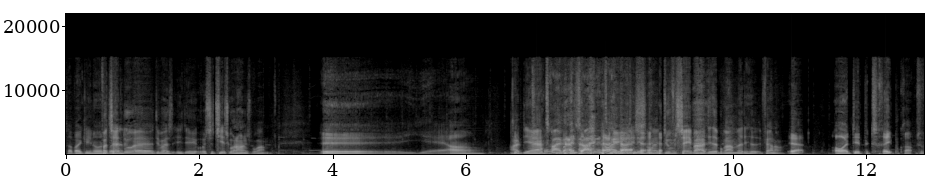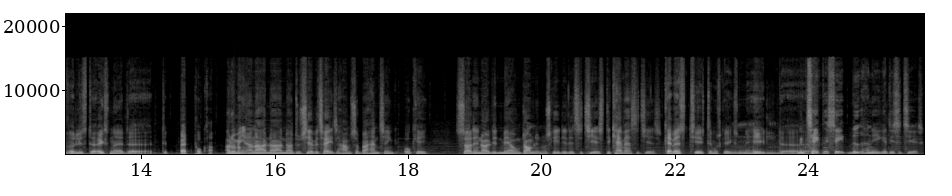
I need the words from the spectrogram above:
der var ikke lige noget, Fortalte du, at det var et øh, satirisk underholdningsprogram? Øh, ja. Nej, det er... Trækker, den trækker, den trækker. Den du sagde bare, at det hed programmet, hvad det hed. Fair nok. Ja. Og at det er et P3-program selvfølgelig, så det er jo ikke sådan et øh, debatprogram. Og du mener, når, når, når du siger B3 til ham, så bør han tænke, okay, så er det noget lidt mere ungdomligt måske, det er lidt satirisk. Det kan være satirisk. Kan være satirisk, det er måske ikke sådan helt... Øh, Men teknisk set ved han ikke, at det er satirisk.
